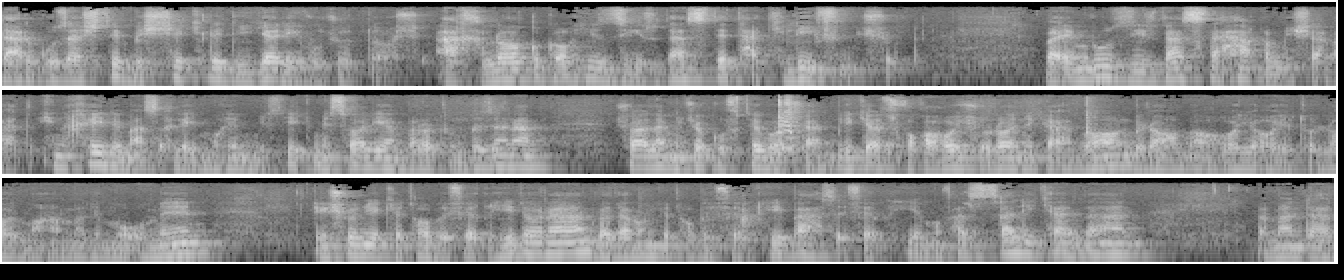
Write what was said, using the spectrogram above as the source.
در گذشته به شکل دیگری وجود داشت. اخلاق گاهی زیر دست تکلیف می‌شد و امروز زیر دست حق می شود این خیلی مسئله مهمی است یک مثالی هم براتون بزنم. شاید هم اینجا گفته باشم. یکی از فقهای شورای نگهبان به نام آقای آیت الله محمد مؤمن. ایشون یک کتاب فقهی دارن و در اون کتاب فقهی بحث فقهی مفصلی کردن. من در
